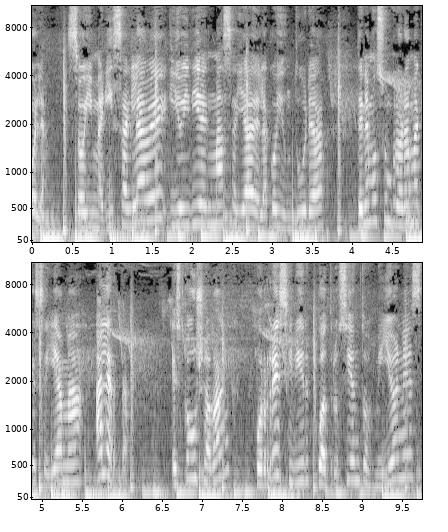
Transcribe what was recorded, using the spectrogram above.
Hola, soy Marisa Glave y hoy día en Más Allá de la Coyuntura tenemos un programa que se llama Alerta. Scotiabank por recibir 400 millones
